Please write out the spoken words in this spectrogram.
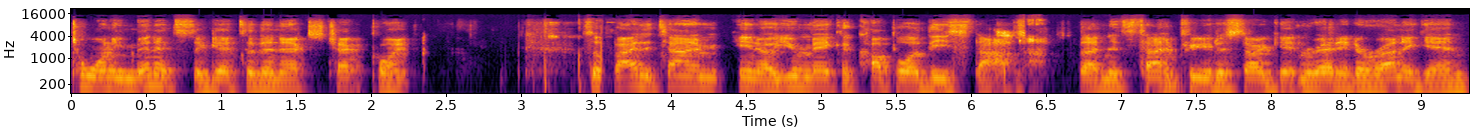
20 minutes to get to the next checkpoint. So by the time, you know, you make a couple of these stops, sudden it's time for you to start getting ready to run again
